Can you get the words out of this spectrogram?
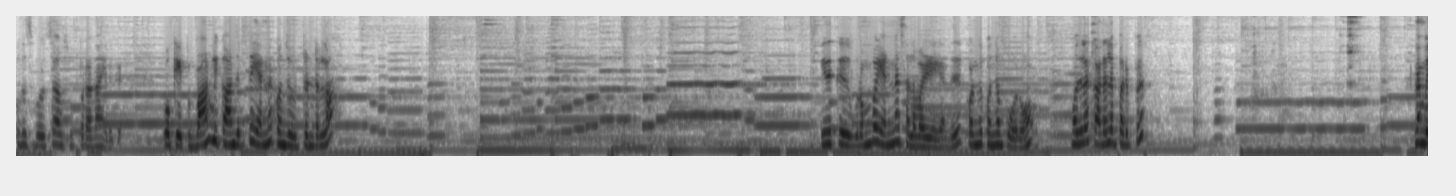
புதுசு புதுசாக சூப்பராக தான் இருக்கு. ஓகே இப்போ பாண்ட்லி காஞ்சிட்டு எண்ணெய் கொஞ்சம் விட்டுண்டுலாம் இதுக்கு ரொம்ப எண்ணெய் செலவழியாது கொஞ்சம் கொஞ்சம் போகிறோம் முதல்ல கடலைப்பருப்பு நம்ம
